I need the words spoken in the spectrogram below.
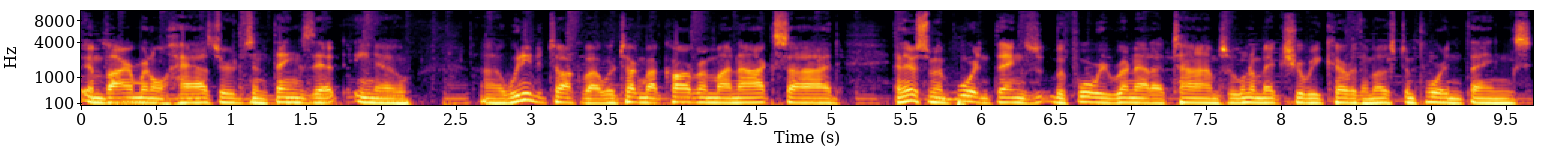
environmental hazards and things that, you know, uh, we need to talk about. We're talking about carbon monoxide, and there's some important things before we run out of time, so we want to make sure we cover the most important things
